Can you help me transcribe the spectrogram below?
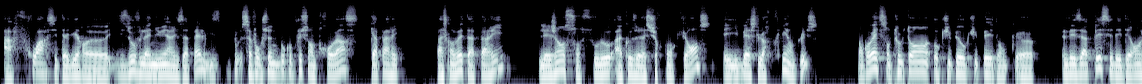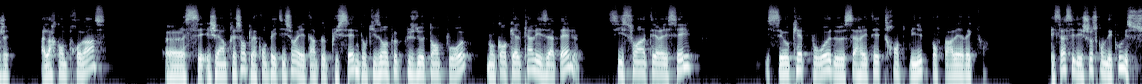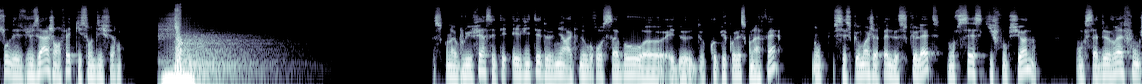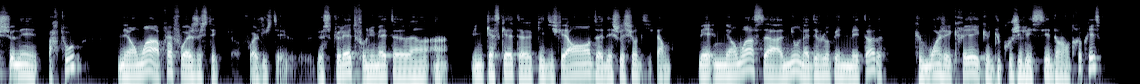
à froid, c'est-à-dire euh, ils ouvrent l'annuaire, ils appellent. ça fonctionne beaucoup plus en province qu'à Paris. Parce qu'en fait, à Paris, les gens sont sous l'eau à cause de la surconcurrence et ils baissent leur prix en plus. Donc en fait, ils sont tout le temps occupés, occupés. Donc euh, les appeler, c'est les déranger. Alors qu'en province, euh, j'ai l'impression que la compétition est un peu plus saine, donc ils ont un peu plus de temps pour eux. Donc quand quelqu'un les appelle, s'ils sont intéressés, c'est OK pour eux de s'arrêter 30 minutes pour parler avec toi. Et ça, c'est des choses qu'on découvre et ce sont des usages en fait qui sont différents. Ce qu'on a voulu faire, c'était éviter de venir avec nos gros sabots euh, et de, copier-coller ce qu'on a fait. Donc, c'est ce que moi j'appelle le squelette. On sait ce qui fonctionne. Donc, ça devrait fonctionner partout. Néanmoins, après, il faut ajuster. Il faut ajuster le, squelette, il faut lui mettre euh, une casquette euh, qui est différente, des chaussures différentes. Mais néanmoins, ça, nous, on a développé une méthode que moi j'ai créée et que du coup j'ai laissée dans l'entreprise,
